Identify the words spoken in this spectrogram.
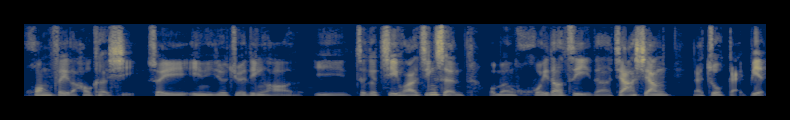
荒废了，好可惜。所以伊尼就决定啊，以这个计划的精神，我们回到自己的家乡来做改变。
